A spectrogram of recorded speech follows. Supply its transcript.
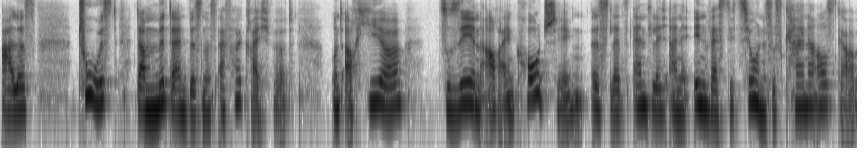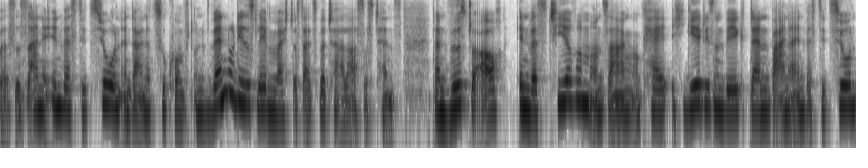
alles tust, damit dein Business erfolgreich wird. Und auch hier zu sehen, auch ein Coaching ist letztendlich eine Investition. Es ist keine Ausgabe. Es ist eine Investition in deine Zukunft. Und wenn du dieses Leben möchtest als virtuelle Assistenz, dann wirst du auch investieren und sagen, okay, ich gehe diesen Weg, denn bei einer Investition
